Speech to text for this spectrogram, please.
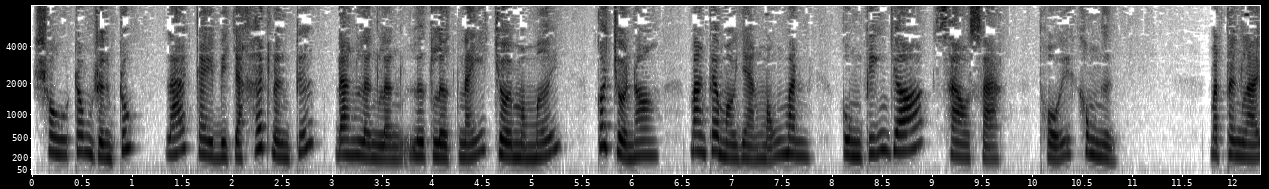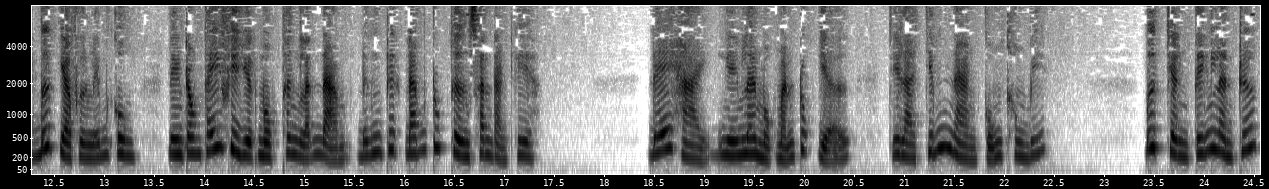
Sâu trong rừng trúc, lá cây bị chặt hết lần trước, đang lần lần lượt lượt nấy chồi mầm mới, có chồi non, mang theo màu vàng mỏng manh, cùng tiếng gió, xào xạc, thổi không ngừng. Mạch thần lại bước vào phường liễm cung, liền trông thấy phi duyệt một thân lãnh đạm đứng trước đám trúc thương xanh đằng kia. Đế hài nghiêng lên một mảnh trúc dở, chỉ là chính nàng cũng không biết. Bước chân tiến lên trước,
